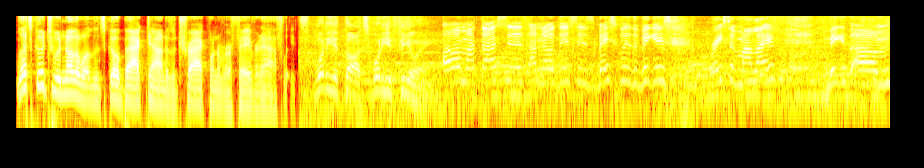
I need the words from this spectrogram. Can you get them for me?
Let's go to another one. Let's go back down to the track, one of our favorite athletes. What are your thoughts? What are you feeling? Uh, my thoughts is I know this is basically the biggest race of my life, biggest um,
